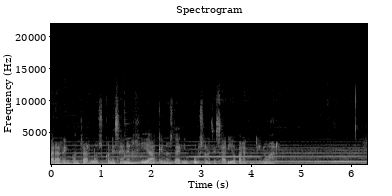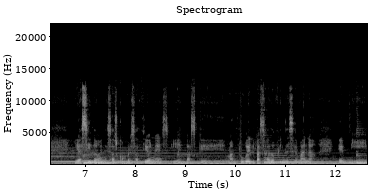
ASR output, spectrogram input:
para reencontrarnos con esa energía que nos da el impulso necesario para continuar. Y ha sido en esas conversaciones y en las que mantuve el pasado fin de semana en mi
